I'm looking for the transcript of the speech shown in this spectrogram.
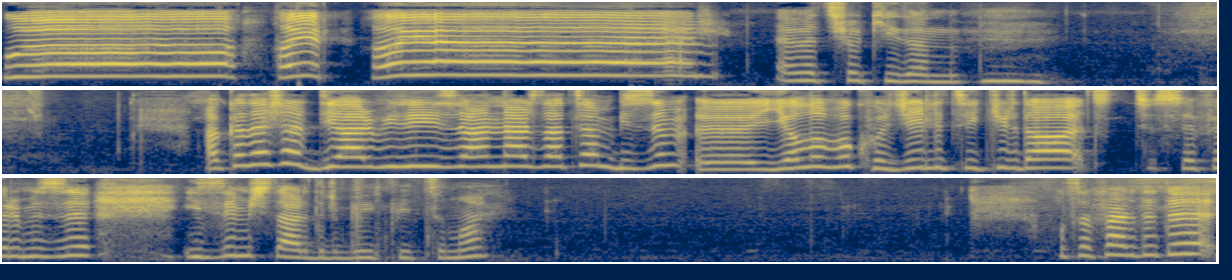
Aa, hayır. Hayır. Evet çok iyi döndüm. Arkadaşlar diğer videoyu izleyenler zaten bizim e, Yalova, Kocaeli, Tekirdağ seferimizi izlemişlerdir büyük bir ihtimal. O seferde de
